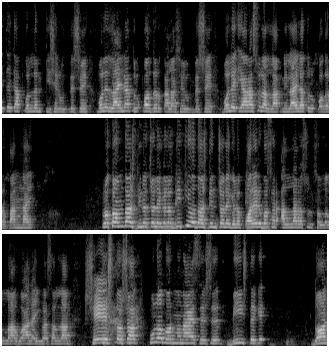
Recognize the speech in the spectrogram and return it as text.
এতেকাফ করলেন কিসের উদ্দেশ্যে? বলে, লাইলাতুল কদর তালাশের উদ্দেশ্যে। বলে, ইয়া রাসূলুল্লাহ, আপনি লাইলাতুল কদর পান নাই। প্রথম দশ দিনে চলে গেল, দ্বিতীয় দশ দিন চলে গেল। পরের বছর আল্লাহ রসুল সাল্লাল্লাহু আলাইহি ওয়াসাল্লাম শেষ দশক, কোন বর্ণনায় এসেছে বিশ থেকে দশ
